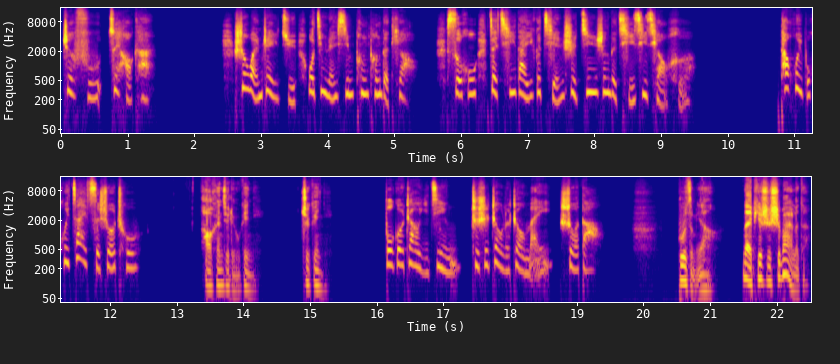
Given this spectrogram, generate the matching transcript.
这幅最好看。”说完这句，我竟然心砰砰的跳，似乎在期待一个前世今生的奇迹巧合。他会不会再次说出：“好汉就留给你，只给你。”不过赵以静。只是皱了皱眉，说道：“不怎么样，那批是失败了的。”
